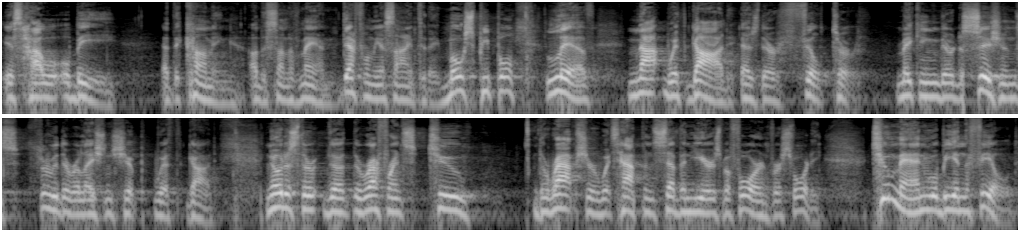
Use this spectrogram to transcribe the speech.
is how it will be at the coming of the Son of Man. Definitely a sign today. Most people live not with God as their filter making their decisions through their relationship with God. Notice the, the, the reference to the rapture, which happened seven years before in verse 40. Two men will be in the field.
